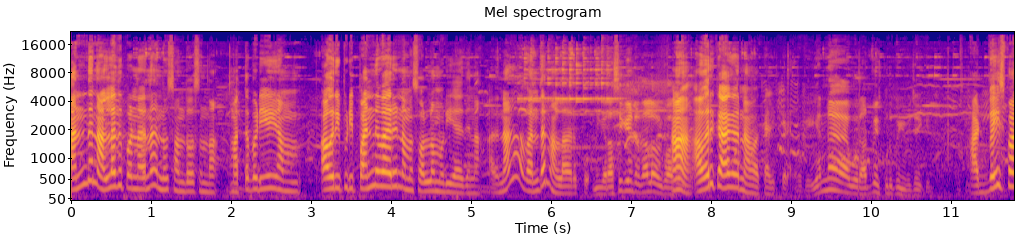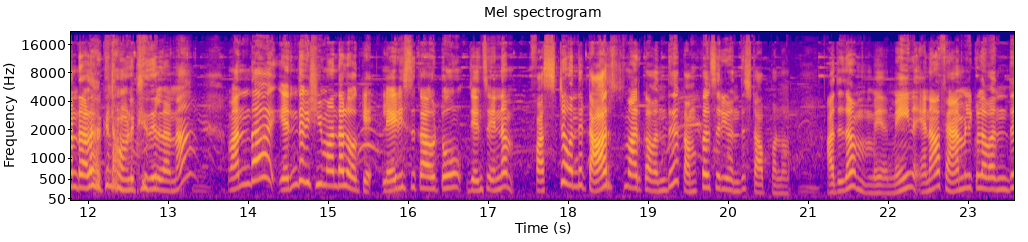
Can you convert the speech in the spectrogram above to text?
வந்து நல்லது பண்ணாருன்னா இன்னும் சந்தோஷம்தான். மற்றபடி நம் அவர் இப்படி பண்ணுவாரு நம்ம சொல்ல முடியாதுண்ணா அதனால வந்தால் நல்லா இருக்கும் நீங்க ரசிகன்றதால ஆ அவருக்கு அவருக்காக நான் கழிக்கிறேன் என்ன ஒரு அட்வைஸ் கொடுப்பீங்க விஜய்க்கு? அட்வைஸ் பண்ணுற அளவுக்கு நம்மளுக்கு இது இல்லைன்னா வந்தால் எந்த விஷயமா இருந்தாலும் ஓகே லேடிஸுக்காகட்டும் ஜென்ஸ் என்ன ஃபஸ்ட்டு வந்து டார்ச் மார்க்கை வந்து கம்பல்சரி வந்து ஸ்டாப் பண்ணணும். அதுதான் மெயின் ஏன்னா ஃபேமிலிக்குள்ளே வந்து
